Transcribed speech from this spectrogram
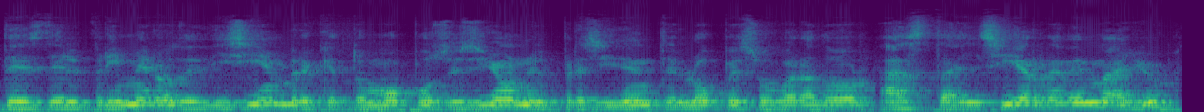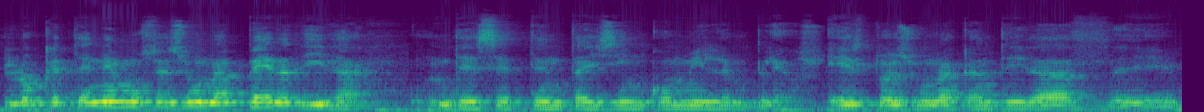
desde el primero de diciembre que tomó posesión el presidente López Obrador hasta el cierre de mayo, lo que tenemos es una pérdida de 75 mil empleos. Esto es una cantidad eh,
